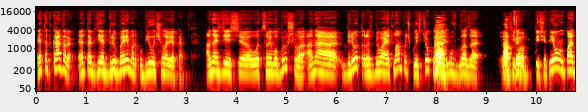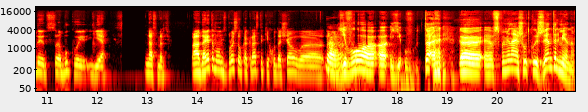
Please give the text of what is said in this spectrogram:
Этот кадр, это где Дрю Берримор убила человека. Она здесь э, вот своего бывшего, она берет, разбивает лампочку и стекла А. ему в глаза э, А, типа прям. тычет. И он падает с буквы Е насмерть. А до этого он сбросил как раз-таки худощавого... Да. Его, э, е- та- э, э, вспоминая шутку из джентльменов,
